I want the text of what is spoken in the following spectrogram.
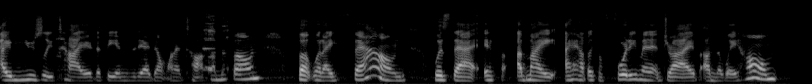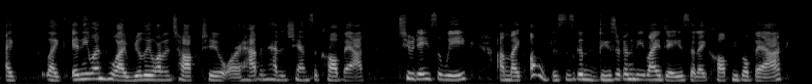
i'm usually tired at the end of the day i don't want to talk on the phone but what i found was that if my i have like a 40 minute drive on the way home i like anyone who i really want to talk to or haven't had a chance to call back two days a week. I'm like, oh, this is gonna these are gonna be my days that I call people back.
